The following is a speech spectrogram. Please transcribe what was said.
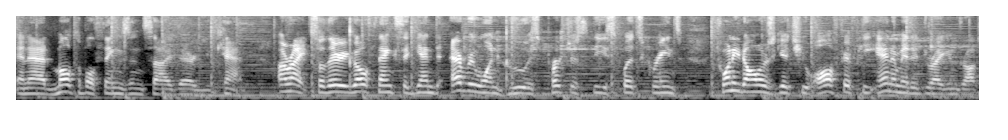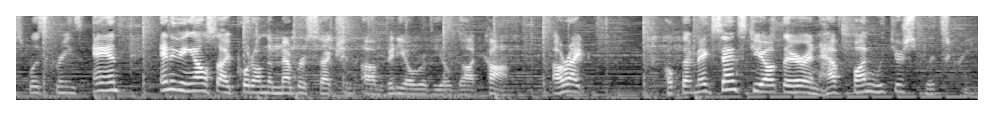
and add multiple things inside there, you can. All right, so there you go. Thanks again to everyone who has purchased these split screens. $20 gets you all 50 animated drag and drop split screens and anything else I put on the members section of videorevealed.com. All right, hope that makes sense to you out there and have fun with your split screen.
